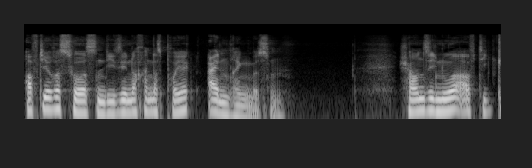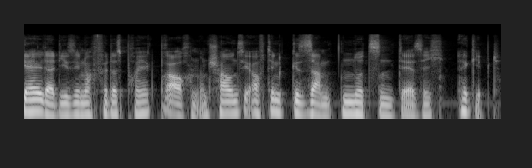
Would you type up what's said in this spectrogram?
auf die Ressourcen, die Sie noch in das Projekt einbringen müssen. Schauen Sie nur auf die Gelder, die Sie noch für das Projekt brauchen und schauen Sie auf den gesamten Nutzen, der sich ergibt.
